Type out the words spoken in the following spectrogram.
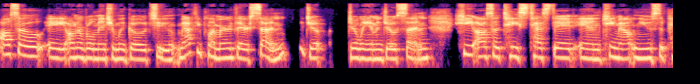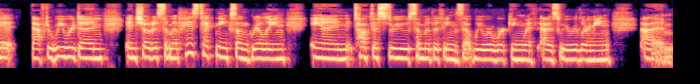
Also, a honorable mention would go to Matthew Plummer, their son. Joe, Joanne and Joe's son, he also taste tested and came out and used the pit after we were done and showed us some of his techniques on grilling and talked us through some of the things that we were working with as we were learning um,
